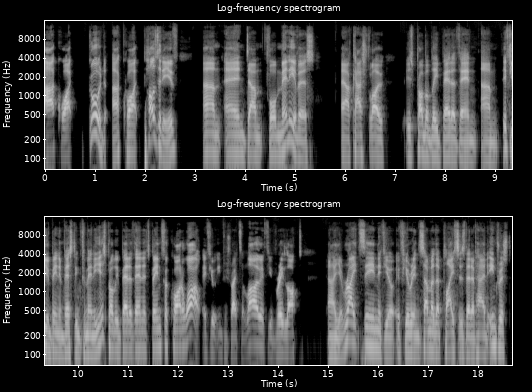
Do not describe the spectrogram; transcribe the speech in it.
are quite good, are quite positive. Um, and um, for many of us, our cash flow is probably better than um, if you've been investing for many years, probably better than it's been for quite a while. If your interest rates are low, if you've relocked uh, your rates in, if you're if you're in some of the places that have had interest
